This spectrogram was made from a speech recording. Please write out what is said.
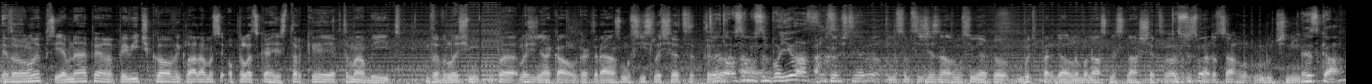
je to velmi příjemné, pijeme pivíčko, vykládáme si opilecké historky, jak to má být. Ve vedlejším kupe leží nějaká olka, která nás musí slyšet. To tam se musím podívat, to ještě nebyl. Myslím si, že z nás musí jako buď prdel, nebo nás nesnášet, protože super. jsme docela luční. Hezká?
